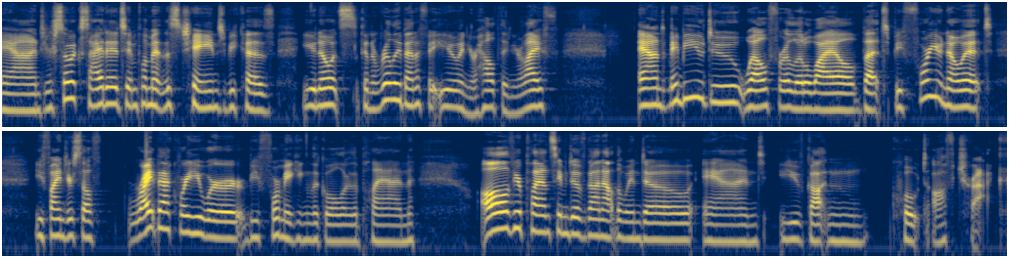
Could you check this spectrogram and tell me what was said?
And you're so excited to implement this change because you know it's going to really benefit you and your health and your life. And maybe you do well for a little while, but before you know it, you find yourself right back where you were before making the goal or the plan. All of your plans seem to have gone out the window and you've gotten, quote, off track.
